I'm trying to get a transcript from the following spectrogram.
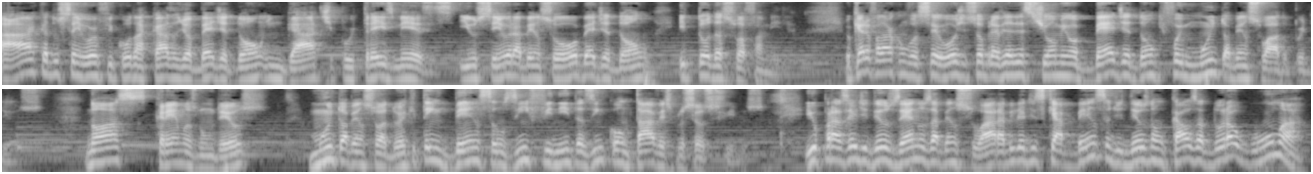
A arca do Senhor ficou na casa de Obed-Edom em Gate por três meses, e o Senhor abençoou Obed-Edom e toda a sua família. Eu quero falar com você hoje sobre a vida deste homem Obed-Edom que foi muito abençoado por Deus. Nós cremos num Deus muito abençoador que tem bênçãos infinitas, incontáveis para os seus filhos. E o prazer de Deus é nos abençoar. A Bíblia diz que a bênção de Deus não causa dor alguma.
